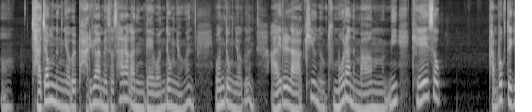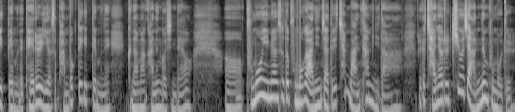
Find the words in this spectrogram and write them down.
어 자정 능력을 발휘하면서 살아가는데 원동력은 원동력은 아이를 낳아 키우는 부모라는 마음이 계속 반복되기 때문에 대를 이어서 반복되기 때문에 그나마 가는 것인데요. 어, 부모이면서도 부모가 아닌 자들이 참 많답니다. 그러니까 자녀를 키우지 않는 부모들.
